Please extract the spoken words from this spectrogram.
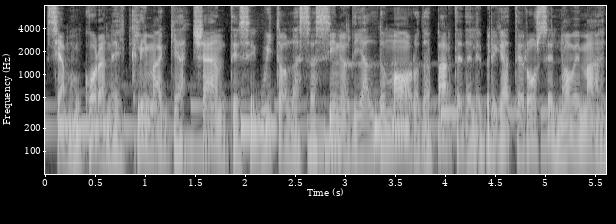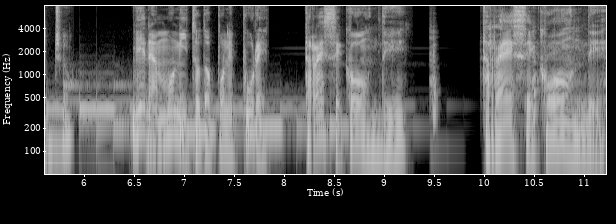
siamo ancora nel clima agghiacciante seguito all'assassinio di Aldo Moro da parte delle Brigate Rosse il 9 maggio, viene ammonito dopo neppure tre secondi, tre secondi,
